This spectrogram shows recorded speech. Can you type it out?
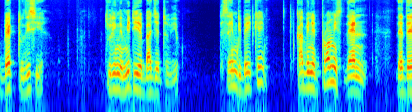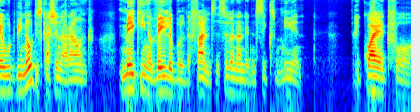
Back to this year, during the mid-year budget review, the same debate came. Cabinet promised then that there would be no discussion around making available the funds, the 706 million required for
